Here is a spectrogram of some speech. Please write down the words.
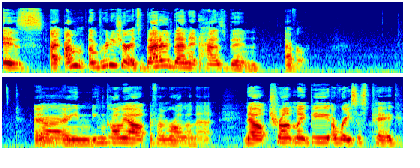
is I, I'm I'm pretty sure it's better than it has been ever. And Yeah, I I- mean, you can call me out if I'm wrong on that. Now, Trump might be a racist pig,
